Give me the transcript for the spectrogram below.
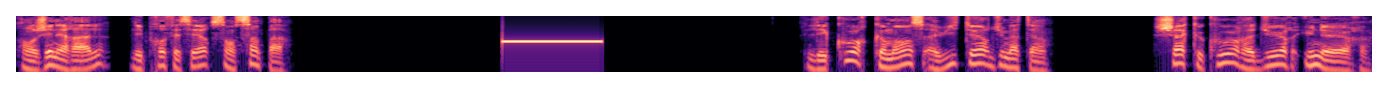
En général, les professeurs sont sympas. Les cours commencent à huit heures du matin. Chaque cours dure une heure.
